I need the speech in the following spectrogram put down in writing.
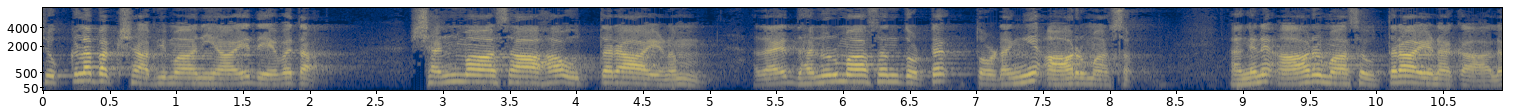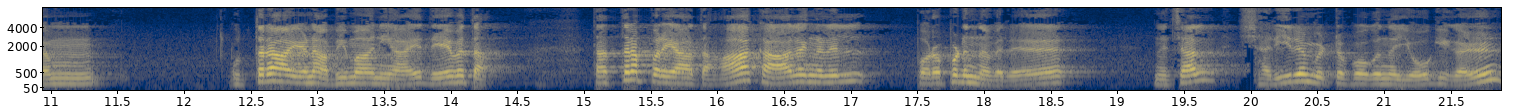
ശുക്ലപക്ഷ അഭിമാനിയായ ദേവത. ഷൺമാസാഹ ഉത്തരായണം അതായത് ധനുർമാസം തൊട്ട് തുടങ്ങി ആറുമാസം. അങ്ങനെ ആറുമാസം ഉത്തരായണ കാലം ഉത്തരായണ അഭിമാനിയായ ദേവത. തത്ര പറയാത്ത ആ കാലങ്ങളിൽ പുറപ്പെടുന്നവര് എന്നുവെച്ചാൽ ശരീരം വിട്ടുപോകുന്ന യോഗികൾ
